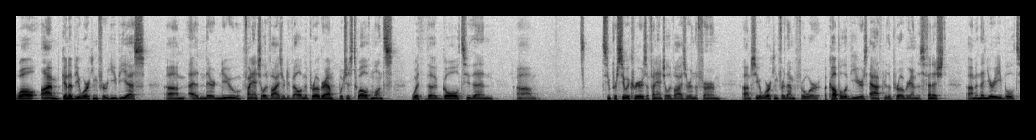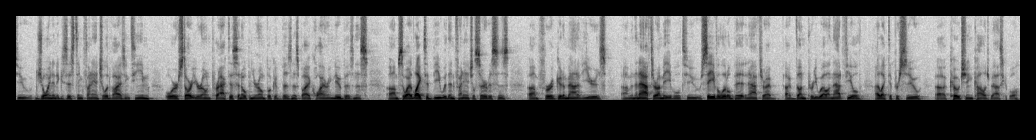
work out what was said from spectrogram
Well, I'm going to be working for UBS um, and their new financial advisor development program, which is 12 months with the goal to then um, to pursue a career as a financial advisor in the firm. Um, so you're working for them for a couple of years after the program is finished, um, and then you're able to join an existing financial advising team or start your own practice and open your own book of business by acquiring new business. Um, so I'd like to be within financial services um, for a good amount of years. Um, and then after I'm able to save a little bit and after I've, I've done pretty well in that field, I'd like to pursue uh, coaching college basketball.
